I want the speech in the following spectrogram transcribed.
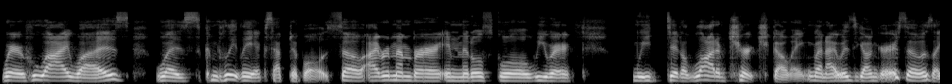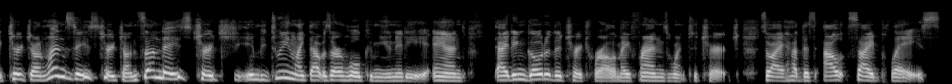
where who I was was completely acceptable. So I remember in middle school, we were we did a lot of church going when I was younger. So it was like church on Wednesdays, church on Sundays, church in between. Like that was our whole community. And I didn't go to the church where all of my friends went to church. So I had this outside place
